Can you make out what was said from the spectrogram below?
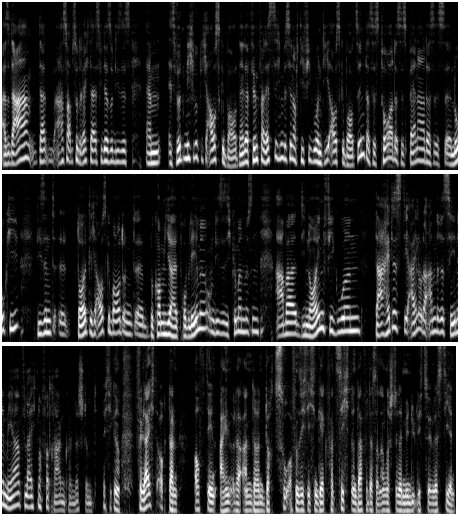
also da, da hast du absolut recht, da ist wieder so dieses, ähm, es wird nicht wirklich ausgebaut. Ne? Der Film verlässt sich ein bisschen auf die Figuren, die ausgebaut sind. Das ist Thor, das ist Banner, das ist äh, Loki. Die sind äh, deutlich ausgebaut und äh, bekommen hier halt Probleme, um die sie sich kümmern müssen. Aber die neuen Figuren, da hätte es die ein oder andere Szene mehr vielleicht noch vertragen können, das stimmt. Richtig, genau. Vielleicht auch dann auf den ein oder anderen doch zu offensichtlichen Gag verzichten und dafür das an anderer Stelle minütlich zu investieren.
